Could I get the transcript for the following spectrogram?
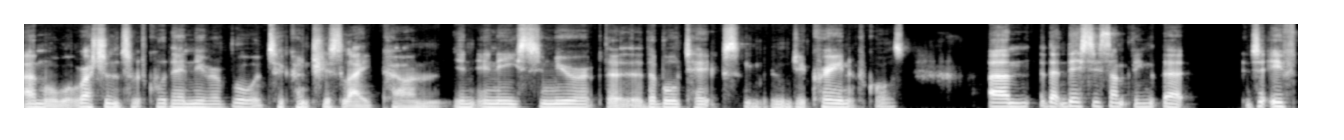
um, or what Russians would call their near abroad, to countries like um, in, in Eastern Europe, the, the Baltics, and, and Ukraine, of course. Um, that this is something that, to, if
